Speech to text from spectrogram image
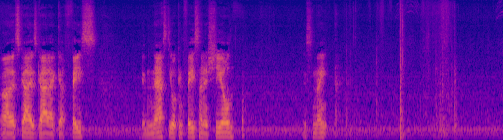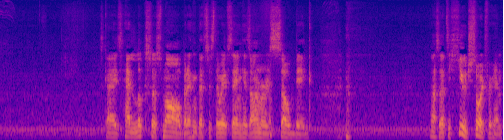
Uh, this guy's got like a face a nasty looking face on his shield. This knight. This guy's head looks so small, but I think that's just the way of saying his armor is so big. also, that's a huge sword for him.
